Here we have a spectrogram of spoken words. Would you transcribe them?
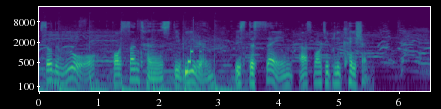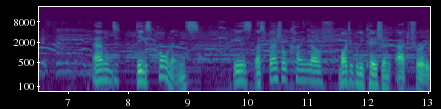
So the rule for sentence division is the same as multiplication. And the exponents is a special kind of multiplication actually.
